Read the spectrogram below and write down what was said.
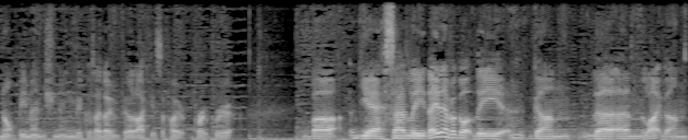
not be mentioning because I don't feel like it's appropriate. But yeah, sadly, they never got the gun, the um, light gun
